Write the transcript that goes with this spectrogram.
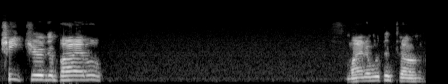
teacher of the Bible Him with the tongue.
